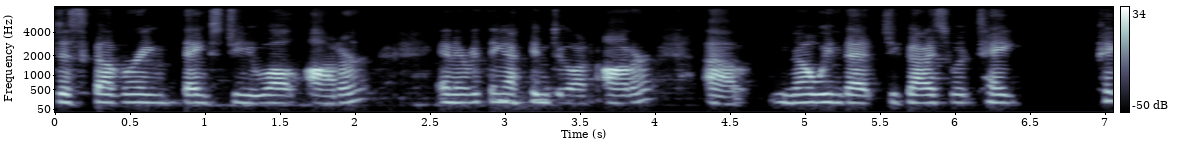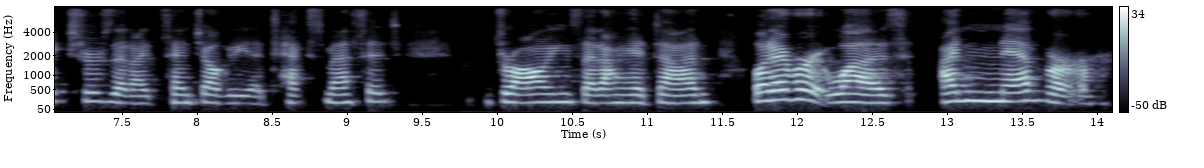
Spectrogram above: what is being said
discovering, thanks to you all, Otter, and everything I can do on Otter, uh, knowing that you guys would take pictures that I'd sent y'all via text message, drawings that I had done, whatever it was, I never,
